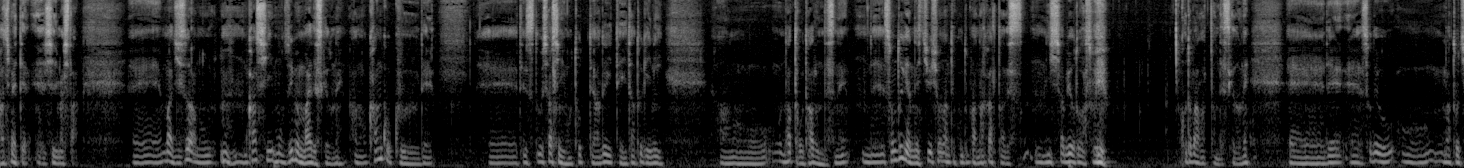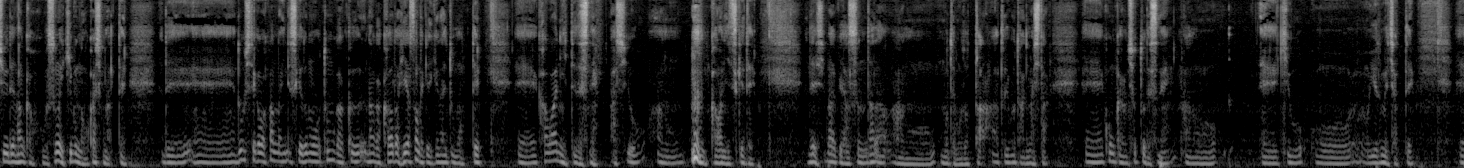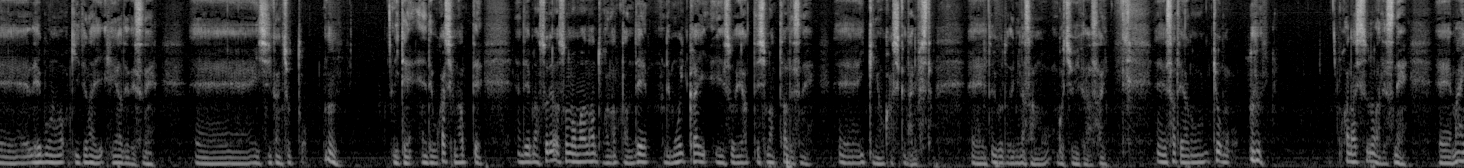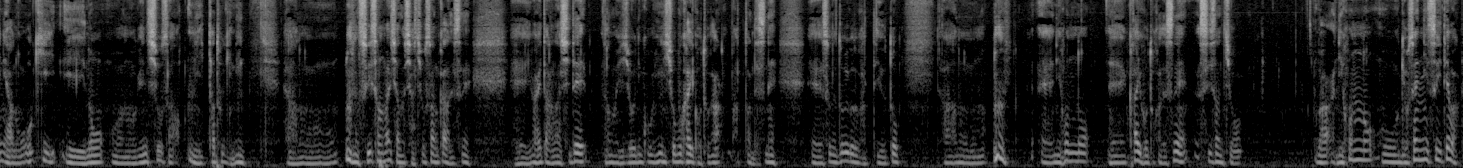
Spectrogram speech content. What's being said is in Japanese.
初めて知りました。えー、まあ、実はあの 昔もう随分前ですけどねあの韓国で、えー、鉄道写真を撮って歩いていた時にあのなったことあるんですねでその時は熱中症なんて言葉はなかったです日射病とかそういう言葉だったんですけどね、えー、でそれを、まあ、途中でなんかすごい気分がおかしくなって。で、えー、どうしてか分かんないんですけどもともかくなんか体冷やさなきゃいけないと思って、えー、川に行ってですね足をあの 川につけてでしばらく休んだらあの元へ戻ったということありました、えー、今回はちょっとですねあのえー、気を緩めちゃって、えー、冷房の効いてない部屋でですね、えー、1時間ちょっと、うん、いてでおかしくなって。で、まあ、それはそのままなんとかなったんででもう一回それやってしまったらですね、えー、一気におかしくなりました、えー、ということで皆さんもご注意ください、えー、さてあの今日もお話しするのはですね、えー、前にあの沖の現地調査に行った時にあの水産会社の社長さんからですね、えー、言われた話であの非常にこう印象深いことがあったんですね。えー、それはどういうことかっていうとあの、えー、日本の、えー、海保とかですね水産庁は日本の漁船については、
